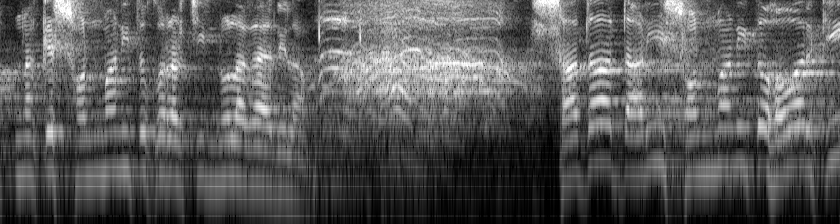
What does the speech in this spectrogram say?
আপনাকে সম্মানিত করার চিহ্ন লাগায় দিলাম। সাদা দাড়ি সম্মানিত হওয়ার কি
